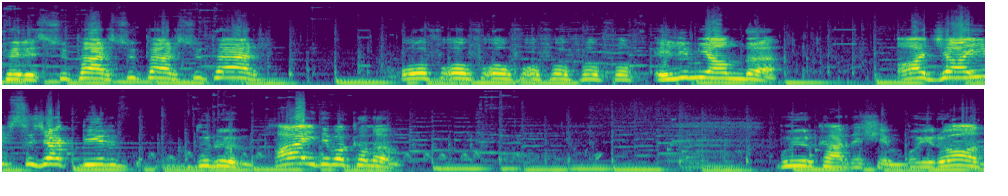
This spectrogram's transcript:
Süperiz. Süper süper süper. Of of of of of of of. Elim yandı. Acayip sıcak bir dürüm. Haydi bakalım. Buyur kardeşim. Buyurun.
